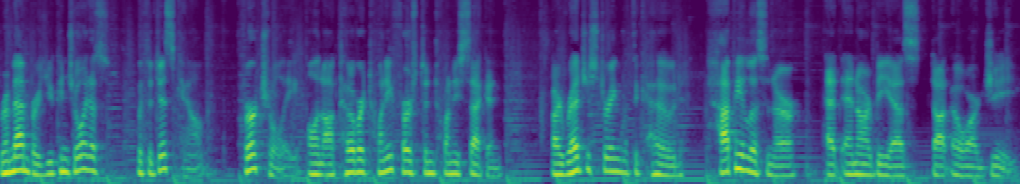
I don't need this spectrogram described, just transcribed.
Remember, you can join us with a discount virtually on October 21st and 22nd by registering with the code HAPPYLISTENER at nrbs.org.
